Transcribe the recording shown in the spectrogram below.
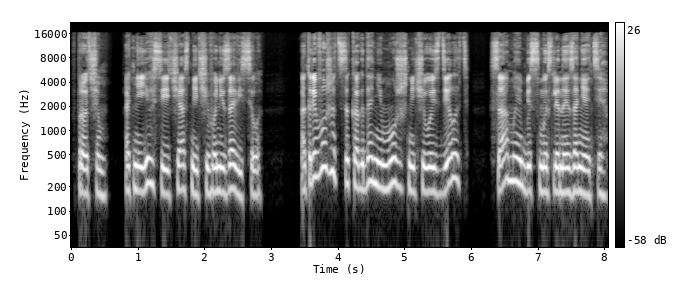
Впрочем, от нее сейчас ничего не зависело. А когда не можешь ничего сделать, самое бессмысленное занятие.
